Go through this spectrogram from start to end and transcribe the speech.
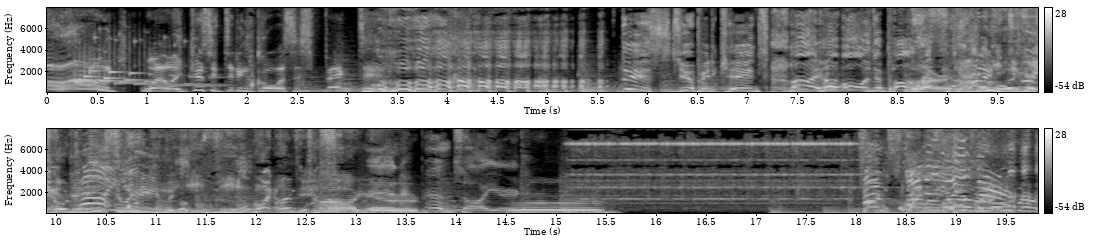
Oh, ouch! Well, I guess it didn't go as expected. These stupid kids! I have all the power! What are you doing? I'm tired. I'm tired. Time's finally over!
